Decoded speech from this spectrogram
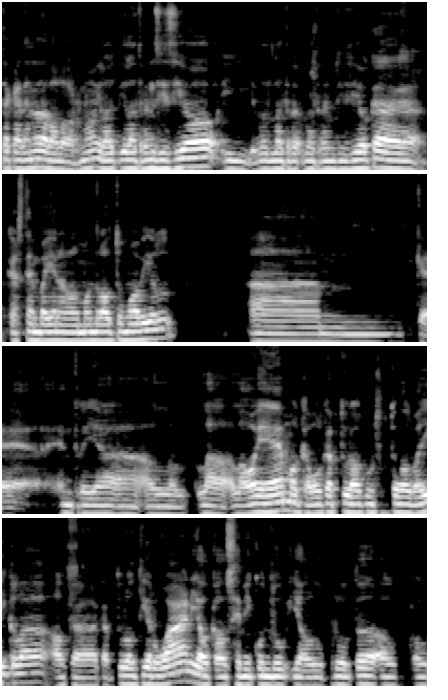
de cadena de valor, no? I la, i la transició, i la, la, la transició que, que estem veient en el món de l'automòbil, um, que entre ja el, la, OEM, el que vol capturar el constructor del vehicle, el que captura el Tier 1 i el que el semiconductor i el productor, el, el,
